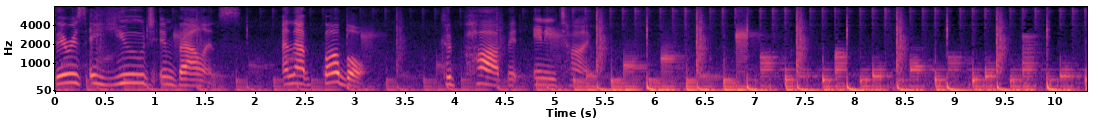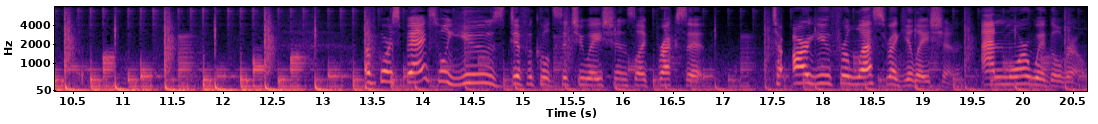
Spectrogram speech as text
There is a huge imbalance, and that bubble could pop at any time. Of course, banks will use difficult situations like Brexit to argue for less regulation and more wiggle room,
